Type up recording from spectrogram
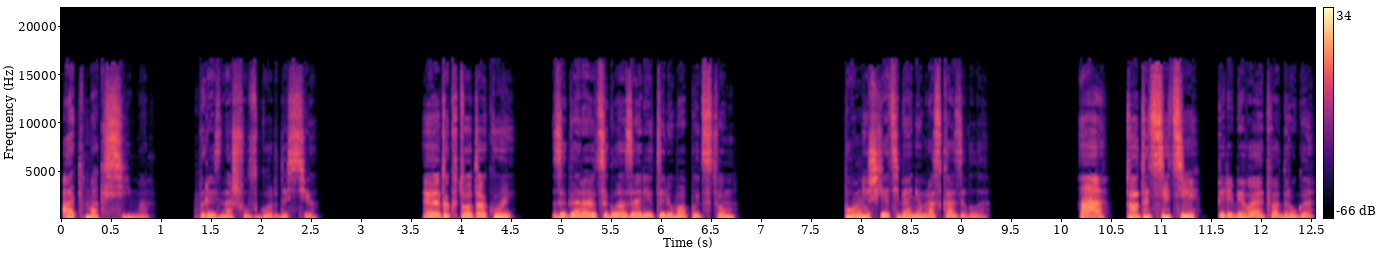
«От Максима», — произношу с гордостью. «Это кто такой?» Загораются глаза Риты любопытством. «Помнишь, я тебе о нем рассказывала?» «А, тот из сети», — перебивает подруга.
